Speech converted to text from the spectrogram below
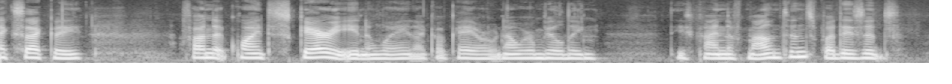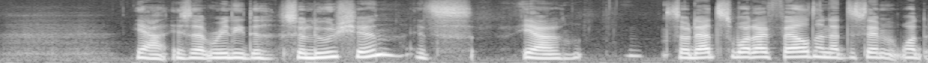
exactly. I found it quite scary in a way. Like, okay, now we're building these kind of mountains, but is it? Yeah, is that really the solution? It's yeah. So that's what I felt, and at the same, what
